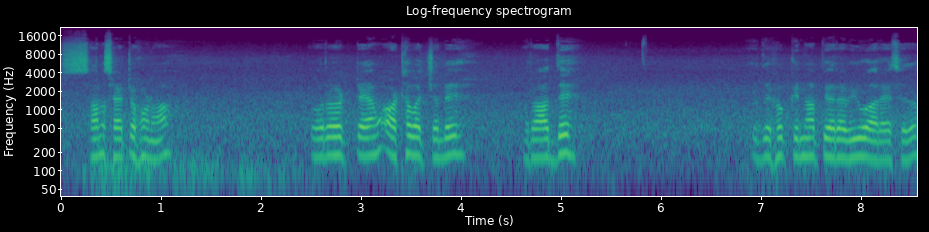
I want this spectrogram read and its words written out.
ਸਨਸੈਟ ਹੋਣਾ ਔਰ ਟਾਈਮ 8 ਵਜੇ ਚੱਲੇ ਰਾਤ ਦੇ। ਤੇ ਦੇਖੋ ਕਿੰਨਾ ਪਿਆਰਾ ਵਿਊ ਆ ਰਿਹਾ ਇੱਥੇ ਦਾ।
